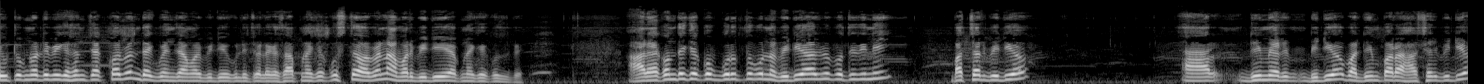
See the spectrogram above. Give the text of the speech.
ইউটিউব নোটিফিকেশান চেক করবেন, দেখবেন যে আমার ভিডিওগুলি চলে গেছে। আপনাকে খুঁজতে হবে না, আমার ভিডিও আপনাকে খুঁজবে। আর এখন থেকে খুব গুরুত্বপূর্ণ, ভিডিও আসবে প্রতিদিনই, বাচ্চার ভিডিও আর ডিমের ভিডিও বা ডিম পাড়া হাঁসের ভিডিও,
